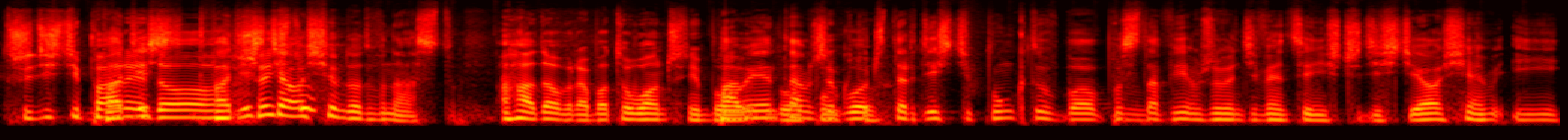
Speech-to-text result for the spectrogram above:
30 parę 20, do 28 6? do 12. Aha, dobra, bo to łącznie było. Pamiętam, było że było punktów. 40 punktów, bo postawiłem, że będzie więcej niż 38 i,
